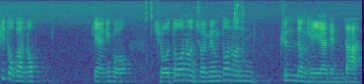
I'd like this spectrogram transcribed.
휘도가 높게 아니고 조도는 조명도는 균등해야 된다.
